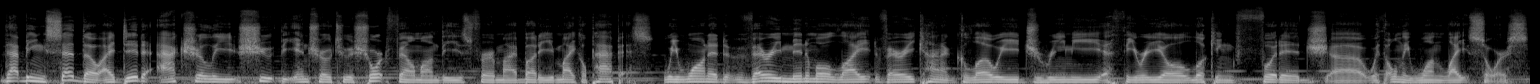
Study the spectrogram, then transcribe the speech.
That being said though, I did actually shoot the intro to a short film on these for my buddy Michael Pappas. We wanted very minimal light, very kind of glowy, dreamy, ethereal looking footage uh, with only one light source.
